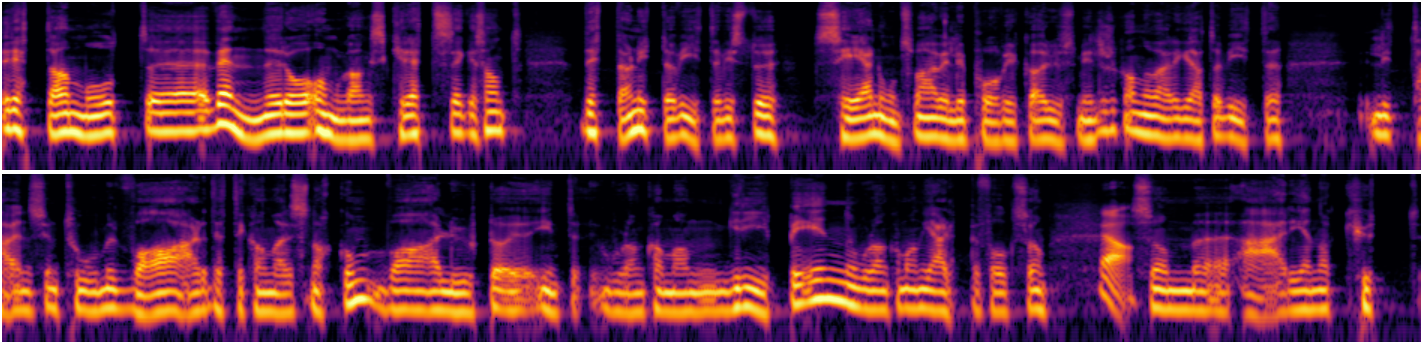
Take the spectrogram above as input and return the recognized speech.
retta mot uh, venner og omgangskrets. ikke sant? Dette er nyttig å vite hvis du ser noen som er veldig påvirka av rusmidler. Så kan det være greit å vite litt tegn, symptomer. Hva er det dette kan være snakk om? Hva er lurt Og Hvordan kan man gripe inn? og Hvordan kan man hjelpe folk som, Ja. som eh, er i en akutt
